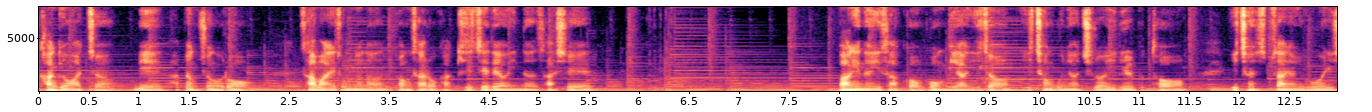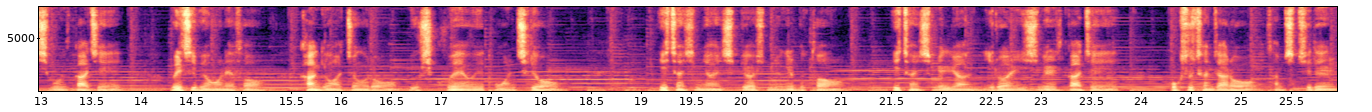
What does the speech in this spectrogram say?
간경화증 및 합병증으로 사망의 종류는 병사로 각 기재되어 있는 사실 망인은 이 사건 보험 계약 이전 2009년 7월 1일부터 2014년 6월 25일까지 을지병원에서 간경화증으로 69회의 통원치료 2010년 12월 16일부터 2011년 1월 20일까지 복수천자로 37일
